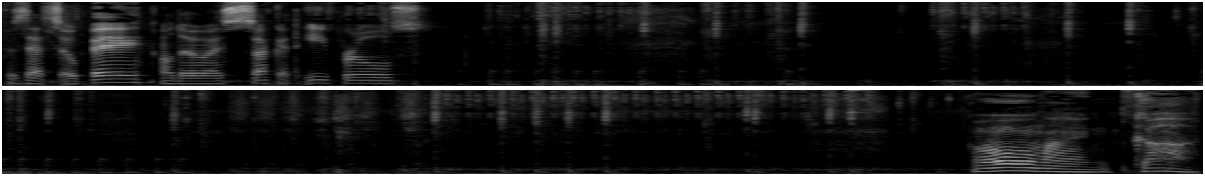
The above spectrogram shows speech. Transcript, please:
Because that's OP. Although I suck at Aprils. Oh my god.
